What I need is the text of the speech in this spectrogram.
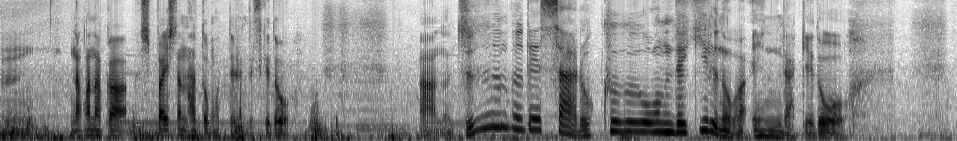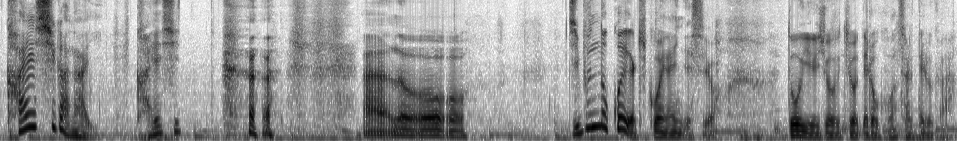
うんなかなか失敗したなと思ってるんですけどあの、ズームでさ、録音できるのはいいんだけど、返しがない。返し？あの自分の声が聞こえないんですよ。どういう状況で録音されてるか。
